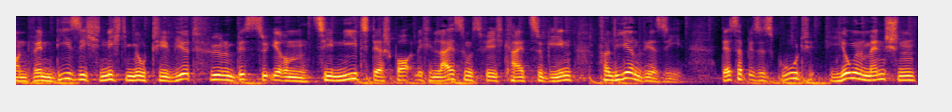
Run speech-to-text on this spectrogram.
Und wenn die sich nicht motiviert fühlen, bis zu ihrem Zenit der sportlichen Leistungsfähigkeit zu gehen, verlieren wir sie. Deshalb ist es gut, jungen Menschen,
